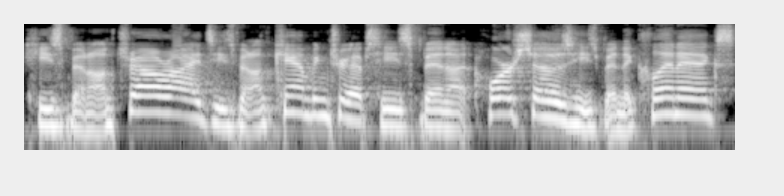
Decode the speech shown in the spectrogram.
He's been on trail rides. He's been on camping trips. He's been at horse shows. He's been to clinics.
